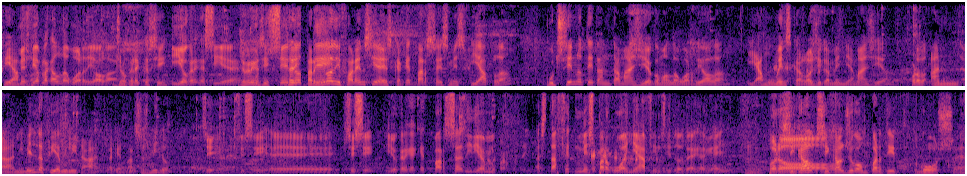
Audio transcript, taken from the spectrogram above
fiable. Més fiable que el de Guardiola. Jo crec que sí. I jo crec que sí, eh? Jo crec que sí. No per té... mi la diferència és que aquest Barça és més fiable, potser no té tanta màgia com el de Guardiola, hi ha moments que lògicament hi ha màgia, però en, a nivell de fiabilitat aquest Barça és millor. Sí, sí, sí. Eh, sí, sí. Jo crec que aquest Barça, diríem, està fet més per guanyar fins i tot, eh, que aquell. Mm. Però... Si, cal, si cal jugar un partit gos, eh,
